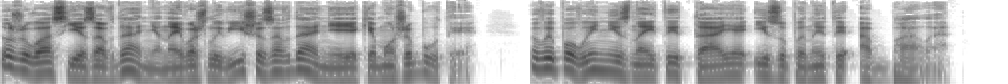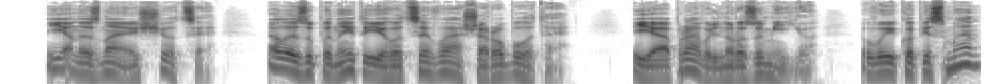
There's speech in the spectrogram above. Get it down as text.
Тож у вас є завдання, найважливіше завдання, яке може бути ви повинні знайти тая і зупинити Аббала. Я не знаю, що це, але зупинити його це ваша робота. Я правильно розумію. Ви копісмен?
